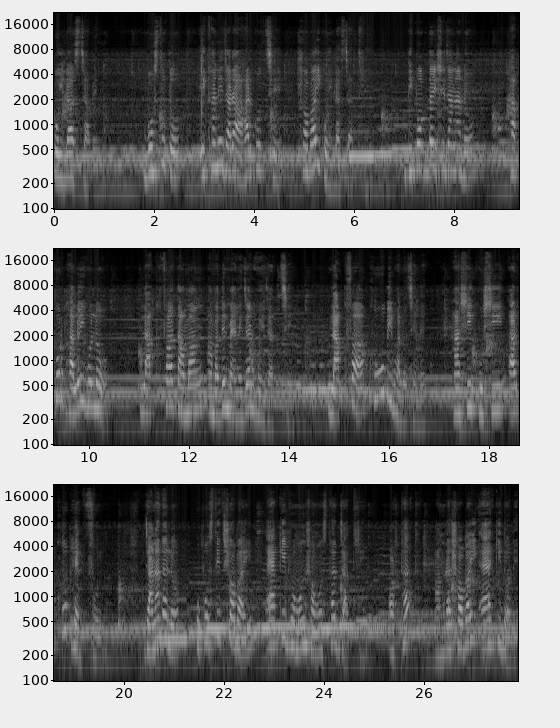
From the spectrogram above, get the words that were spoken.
কৈলাস যাবেন। বস্তুত এখানে যারা আহার করছে, সবাই কৈলাস যাত্রী দীপকদা এসে জানালো, ঠাকুর ভালোই হলো। লাকফা তামাং আমাদের ম্যানেজার হয়ে যাচ্ছে। লাকফা খুবই ভালো ছেলে। হাসি, খুশি আর খুব হেল্পফুল। জানা গেল, উপস্থিত সবাই একই ভ্রমণ সংস্থার যাত্রী। অর্থাৎ আমরা সবাই একই দলে।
